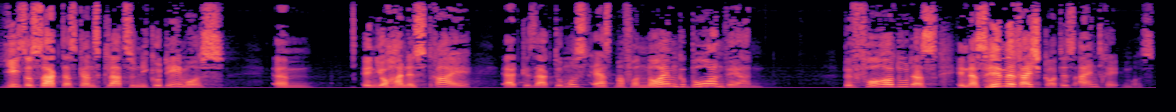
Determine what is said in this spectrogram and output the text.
Jesus sagt das ganz klar zu Nikodemus ähm, in Johannes 3. Er hat gesagt, du musst erstmal von neuem geboren werden bevor du das in das Himmelreich Gottes eintreten musst.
